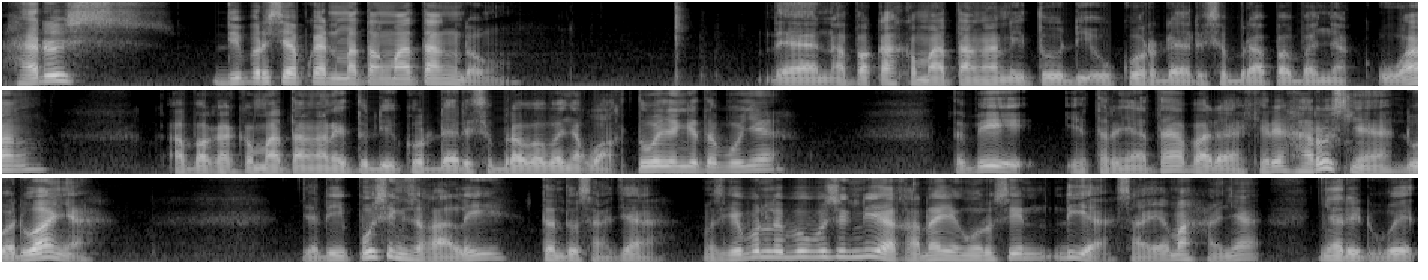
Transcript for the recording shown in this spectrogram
harus dipersiapkan matang-matang dong. Dan apakah kematangan itu diukur dari seberapa banyak uang? Apakah kematangan itu diukur dari seberapa banyak waktu yang kita punya? Tapi ya ternyata pada akhirnya harusnya dua-duanya. Jadi pusing sekali tentu saja. Meskipun lebih pusing dia karena yang ngurusin dia. Saya mah hanya nyari duit.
